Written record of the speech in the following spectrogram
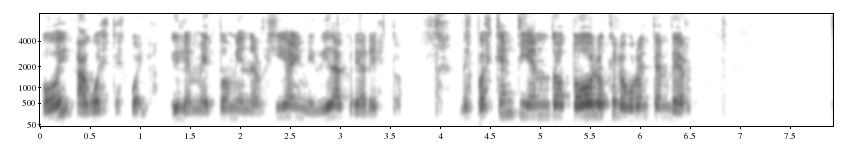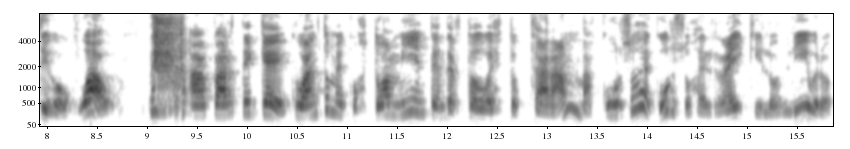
hoy hago esta escuela y le meto mi energía y mi vida a crear esto. Después que entiendo todo lo que logro entender, digo, wow, Aparte que, ¿cuánto me costó a mí entender todo esto? Caramba, cursos de cursos, el Reiki, los libros,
